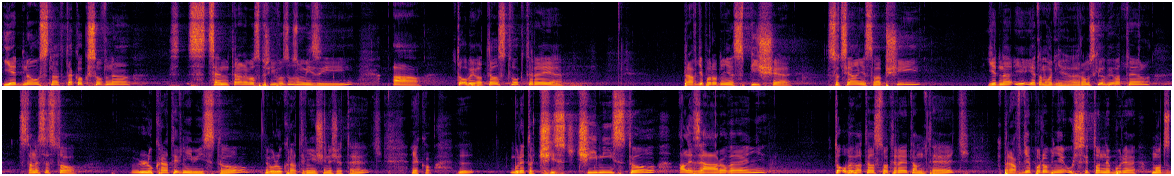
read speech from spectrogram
jednou snad ta koksovna z centra nebo z přívozu zmizí a to obyvatelstvo, které je pravděpodobně spíše sociálně slabší, jedna, je tam hodně romských obyvatel, stane se z toho lukrativní místo, nebo lukrativnější než je teď, jako, e, bude to čistší místo, ale zároveň to obyvatelstvo, které je tam teď, pravděpodobně už si to nebude moc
